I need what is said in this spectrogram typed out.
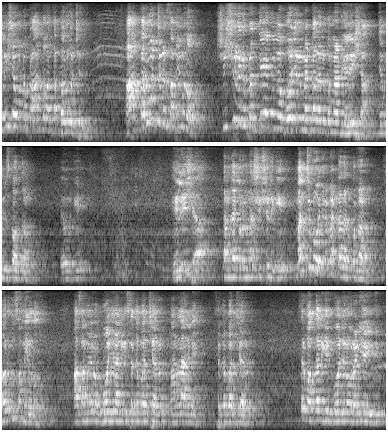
ఎలీషా ఉన్న ప్రాంతం అంతా కరువు వచ్చింది. ఆ కరువు వచ్చిన సమయంలో శిష్యుడికి ప్రత్యేకంగా భోజనం పెట్టాలనుకున్నాడు ఎలీషా. దేవుని స్తోత్రం. ఎవరికి? ఎలీషా తన దగ్గర ఉన్న శిష్యులకి మంచి భోజనం పెట్టాలనుకున్నాడు కరువు సమయంలో. ఆ సమయంలో భోజనానికి సిద్ధపరిచారు. మనలాగానే సిద్ధపరిచారు. సరే మొత్తానికి భోజనం రెడీ అయింది.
